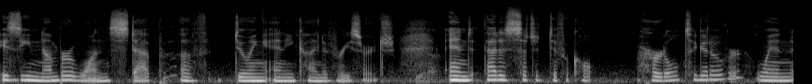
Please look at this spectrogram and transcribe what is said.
is the number one step of doing any kind of research Yeah. and that is such a difficult hurdle to get over when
